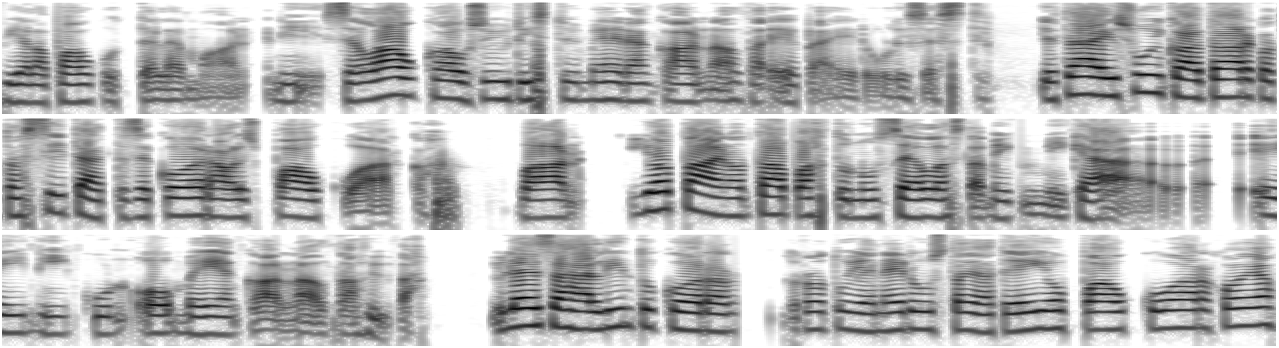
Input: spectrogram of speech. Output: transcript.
vielä paukuttelemaan. Niin se laukaus yhdistyy meidän kannalta epäedullisesti. Ja tämä ei suinkaan tarkoita sitä, että se koira olisi paukkuarka, vaan jotain on tapahtunut sellaista, mikä ei niin kuin ole meidän kannalta hyvä. Yleensähän lintukoiran rotujen edustajat ei ole paukkuarhoja,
